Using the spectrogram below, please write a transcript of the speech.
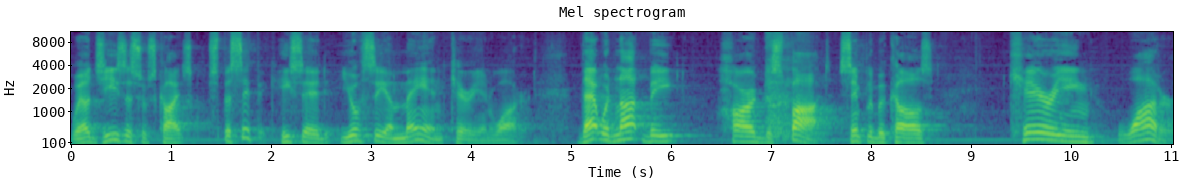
Well, Jesus was quite specific. He said, You'll see a man carrying water. That would not be hard to spot simply because carrying water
